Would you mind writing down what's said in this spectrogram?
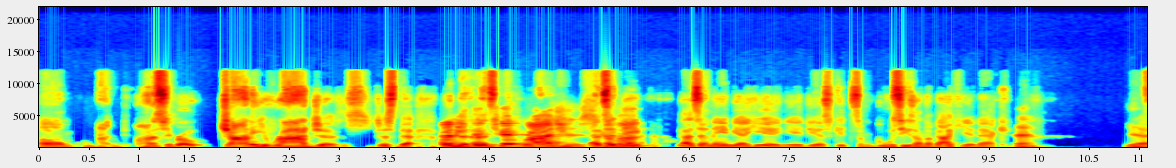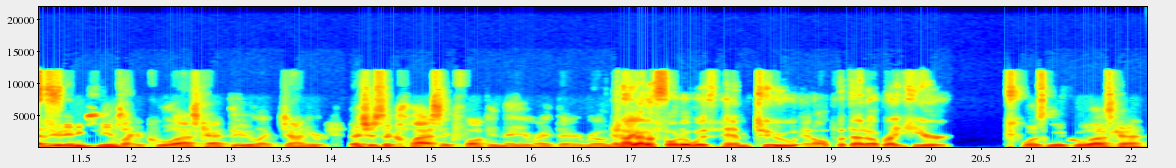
um, honestly, bro, Johnny Rodgers. Just that. Mean, the- that's Jet Rodgers. that's Come a on. name. That's a name you hear, and you just get some goosies on the back of your neck. Yeah. Yeah, dude. And he seems like a cool ass cat too. Like Johnny. That's just a classic fucking name right there, bro. And I got a photo with him too, and I'll put that up right here. Was he a cool ass cat?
